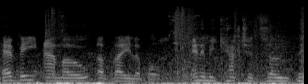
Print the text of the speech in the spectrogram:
Heavy ammo available. Enemy captured Zone B.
